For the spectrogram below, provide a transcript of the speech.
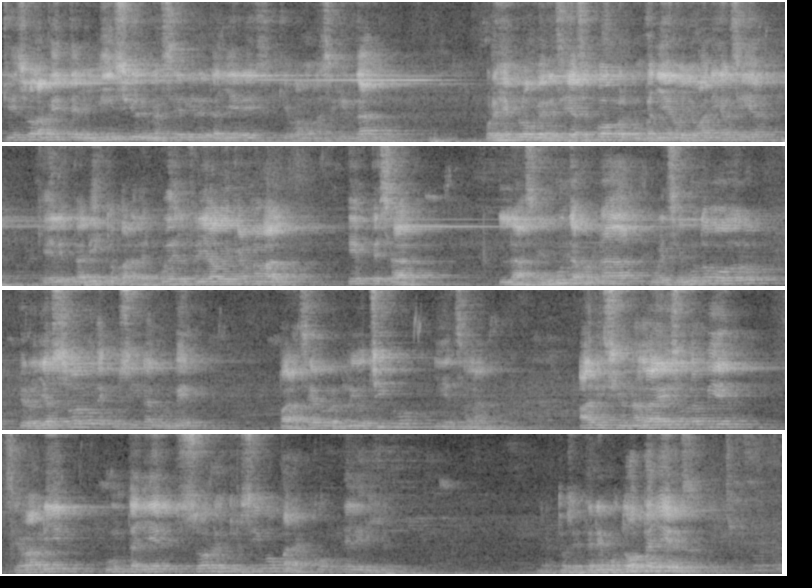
que es solamente el inicio de una serie de talleres que vamos a seguir dando. Por ejemplo, me decía hace poco el compañero Giovanni García que él está listo para después del feriado de carnaval empezar la segunda jornada o el segundo módulo, pero ya solo de cocina gourmet para hacerlo en Río Chico y en Salambo. Adicional a eso también se va a abrir un taller solo exclusivo para coctelería. Entonces tenemos dos talleres.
